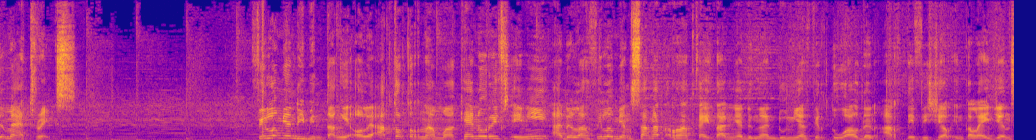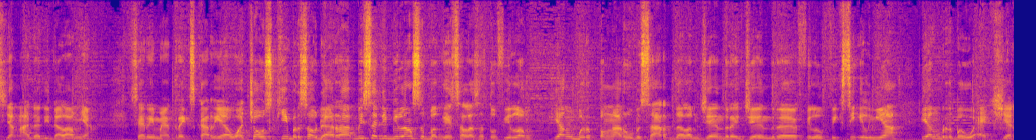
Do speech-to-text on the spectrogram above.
The Matrix Film yang dibintangi oleh aktor ternama Keanu Reeves ini adalah film yang sangat erat kaitannya dengan dunia virtual dan artificial intelligence yang ada di dalamnya. Seri Matrix karya Wachowski bersaudara bisa dibilang sebagai salah satu film yang berpengaruh besar dalam genre-genre film fiksi ilmiah yang berbau action.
